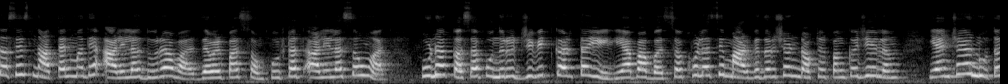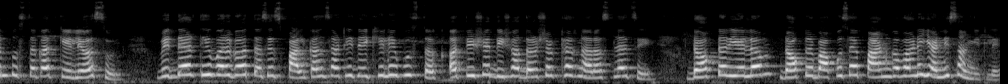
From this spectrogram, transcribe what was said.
तसेच नात्यांमध्ये आलेला दुरावा जवळपास संपुष्टात आलेला संवाद पुन्हा कसा पुनरुज्जीवित करता येईल याबाबत सखोल असे मार्गदर्शन डॉक्टर पंकज येलम यांच्या या नूतन पुस्तकात केले असून विद्यार्थी वर्ग तसेच पालकांसाठी देखील हे पुस्तक अतिशय दिशादर्शक ठरणार असल्याचे डॉक्टर येलम डॉक्टर बापूसाहेब पानगव्हाणे यांनी सांगितले.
